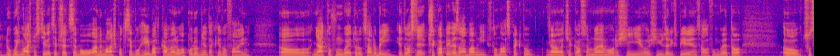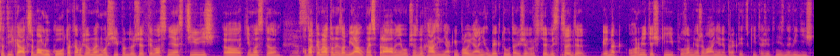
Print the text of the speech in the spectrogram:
Dokud máš prostě věci před sebou a nemáš potřebu hejbat kameru a podobně, tak je to fajn. Uh, nějak to funguje, je to docela dobrý. Je to vlastně překvapivě zábavný v tomhle aspektu. Uh, čekal jsem mnohem horší, horší user experience, ale funguje to. Uh, co se týká třeba luku, tak tam už je to mnohem horší, protože ty vlastně střílíš uh, tímhle stylem. Jasně. A ta kamera to nezabírá úplně správně, občas dochází k nějakým prolínání objektů, takže prostě vystřelit je jednak ohromně těžký, plus zaměřování je nepraktický, takže ty nic nevidíš.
